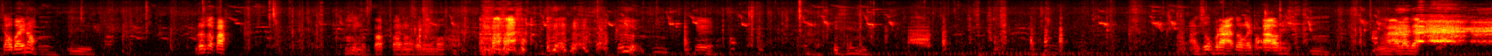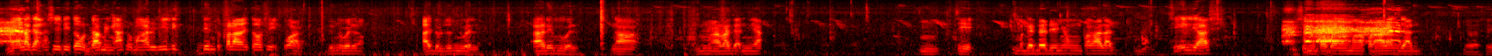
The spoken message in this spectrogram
Sa ubay no. Mm. Mm. Luto pa. Magpapanong ko nimo. Ang sobra ito kay pakaon eh. Mm. Mga alaga. May alaga kasi dito, ang daming aso, mga hilig din pala ito si Juan, Dunwell, Idol Dunwell, Arimwell, na yung alaga niya. Mm, si, maganda din yung pangalan, Mm. si Elias. Sino pa ba yung mga pangalan dyan? Diba, si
